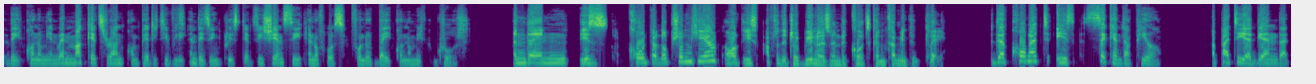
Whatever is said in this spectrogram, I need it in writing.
the economy. And when markets run competitively and there's increased efficiency and of course followed by economic growth. And then is court adoption here or is after the tribunals and the courts can come into play? The court is second appeal. A party again that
